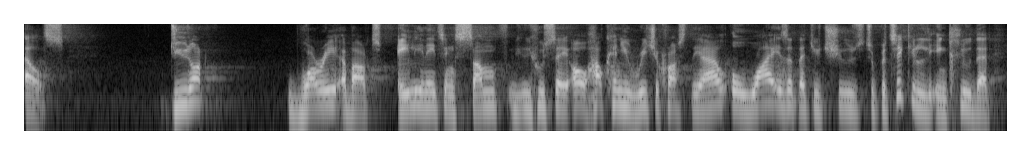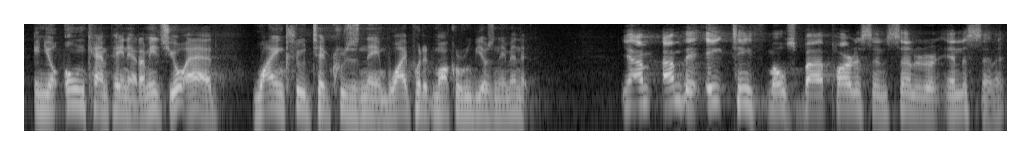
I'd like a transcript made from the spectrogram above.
else. Do you not worry about alienating some who say, oh, how can you reach across the aisle? Or why is it that you choose to particularly include that in your own campaign ad? I mean, it's your ad, why include Ted Cruz's name? Why put it Marco Rubio's name in it? Yeah, I'm, I'm the 18th most bipartisan senator in the Senate,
